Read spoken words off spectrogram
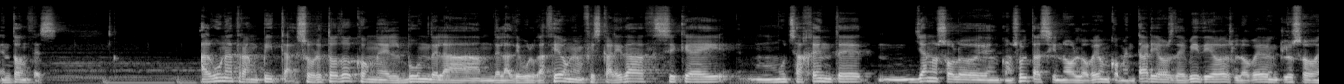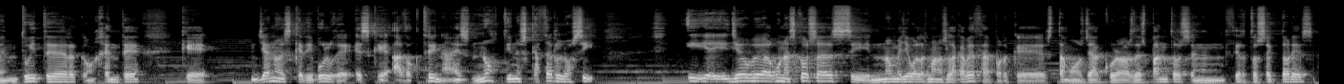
Entonces, alguna trampita, sobre todo con el boom de la, divulgación en fiscalidad, sí que hay mucha gente, ya no solo en consultas, sino lo veo en comentarios de vídeos, lo veo incluso en Twitter, con gente que ya no es que divulgue, es que adoctrina, es no, tienes que hacerlo así. Y yo veo algunas cosas y no me llevo las manos a la cabeza porque estamos ya curados de espantos en ciertos sectores,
